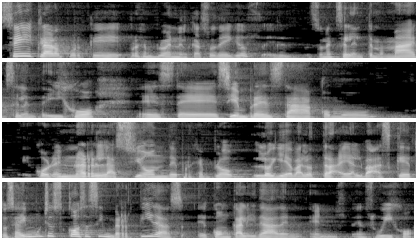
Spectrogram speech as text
Sí, claro, porque, por ejemplo, en el caso de ellos, es una excelente mamá, excelente hijo, este, siempre está como en una relación de, por ejemplo, lo lleva, lo trae al básquet. O sea, hay muchas cosas invertidas eh, con calidad en, en, su hijo.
